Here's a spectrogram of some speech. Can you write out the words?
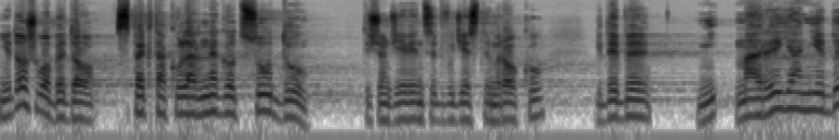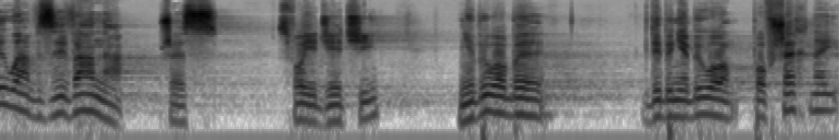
Nie doszłoby do spektakularnego cudu w 1920 roku, gdyby Maryja nie była wzywana przez swoje dzieci, nie byłoby, gdyby nie było powszechnej,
